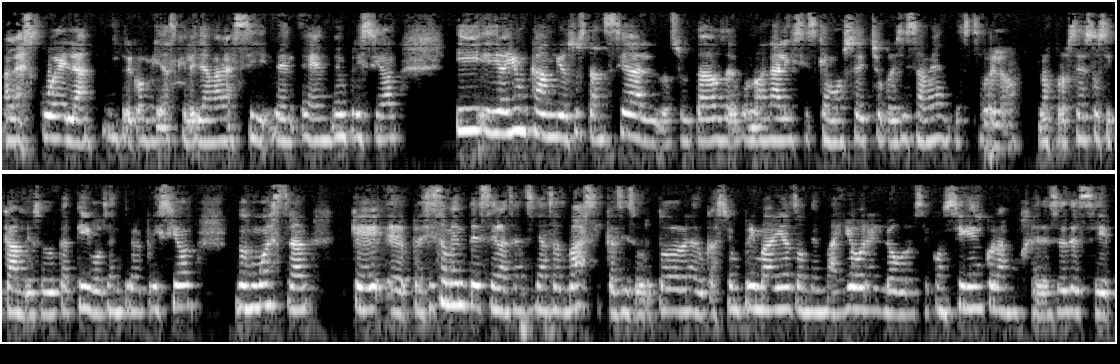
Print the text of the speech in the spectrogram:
a la escuela, entre comillas, que le llaman así, en, prisión. Y, hay un cambio sustancial, los resultados de algunos análisis que hemos hecho precisamente sobre los procesos y cambios educativos dentro de prisión, nos muestran que eh, precisamente es en las enseñanzas básicas y sobre todo en la educación primaria donde mayores logros se consiguen con las mujeres. Es decir,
